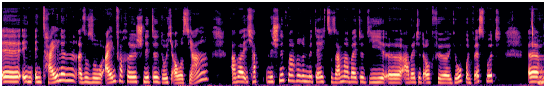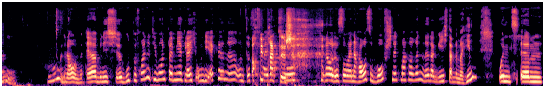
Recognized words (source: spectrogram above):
äh, in, in Teilen, also so einfache Schnitte durchaus ja. Aber ich habe eine Schnittmacherin, mit der ich zusammenarbeite, die äh, arbeitet auch für Job und Westwood. Ähm, Oh. Genau, und mit der bin ich äh, gut befreundet. Die wohnt bei mir gleich um die Ecke. Ne? Und das Ach, ist wie halt praktisch. So, genau, das ist so meine Haus- und Hofschnittmacherin. Ne? Da gehe ich dann immer hin und ähm,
